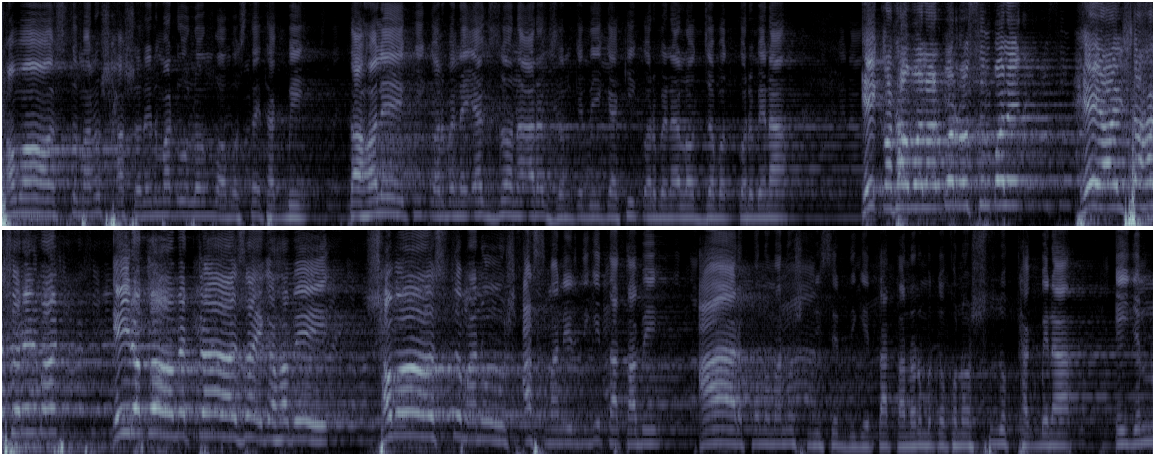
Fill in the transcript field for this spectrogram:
সমস্ত মানুষ হাসরের মাঠে উলঙ্গ অবস্থায় থাকবে। তাহলে কি করবে না? একজন আর একজনকে দিকে কি করবে না? লজ্জাবোধ করবে না? এই কথা বলার পর রসুল বলেন, হে আয়সা হাসরের মাঠ, এইরকম একটা জায়গা হবে, সমস্ত মানুষ আসমানের দিকে তাকাবে, আর কোনো মানুষ নিচের দিকে তাকানোর মতো কোনো সুযোগ থাকবে না। এই জন্য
